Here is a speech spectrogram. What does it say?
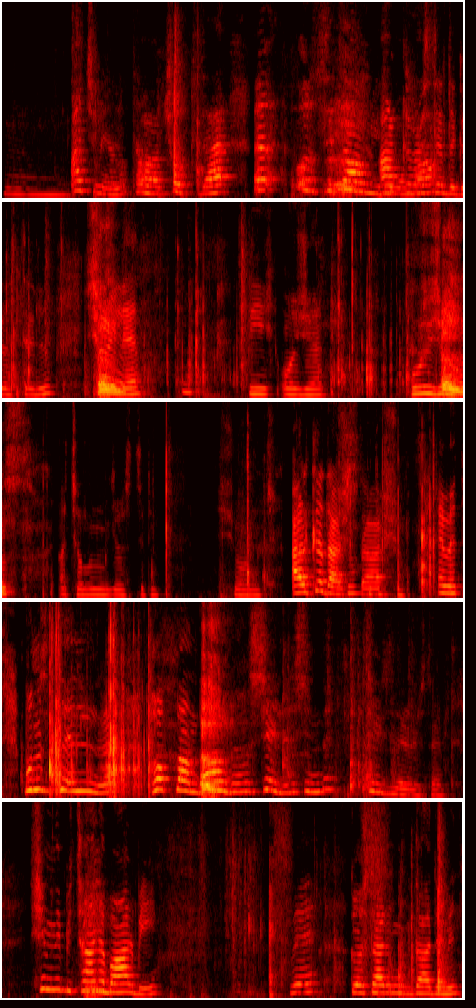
Hmm, Açmayalım. Tamam çok güzel. Ben o seti almayacağım ama. Arkadaşlara da gösterelim. Şöyle bir oje. Rujumuz. Açalım bir göstereyim. İçin. Arkadaşlar. Evet. Bunu size 50 lira. Toplamda aldığınız şeyleri şimdi seyircilere göstereyim. Şimdi bir tane Barbie. Ve gösterdiğim gibi daha demin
